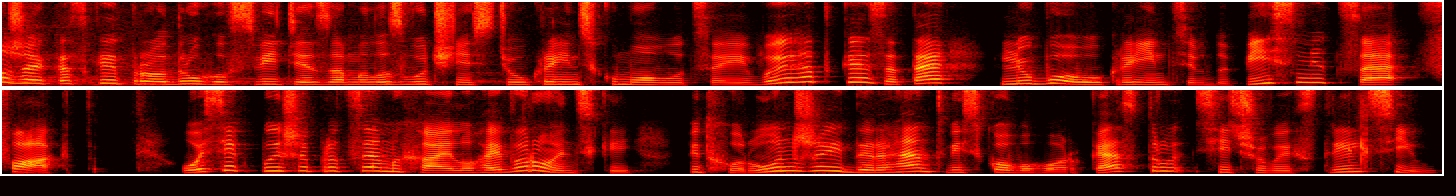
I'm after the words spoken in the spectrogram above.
Може, казки про другу в світі за милозвучністю українську мову це і вигадки, зате любов українців до пісні це факт. Ось як пише про це Михайло Гайворонський, підхорунжий диригент військового оркестру січових стрільців.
